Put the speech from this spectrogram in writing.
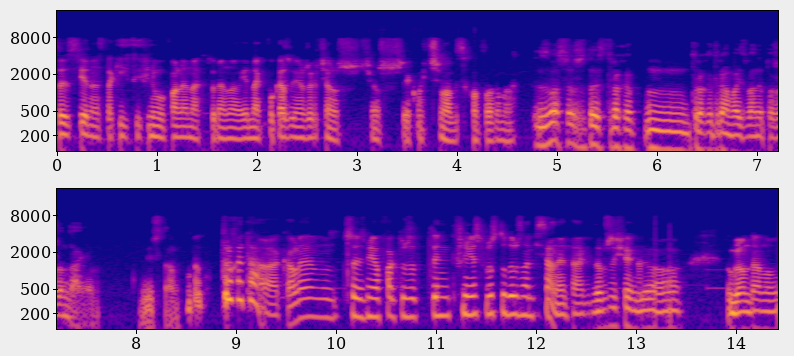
to jest jeden z takich tych filmów Allena, które no jednak pokazują, że wciąż, wciąż jakąś trzyma wysoką formę. Zwłaszcza, że to jest trochę, mm, trochę tramwaj zwany pożądaniem. Gdzieś tam. No, trochę tak, ale co jest zmienia faktu, że ten film jest po prostu dobrze napisany, tak? Dobrze się go ogląda. No,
